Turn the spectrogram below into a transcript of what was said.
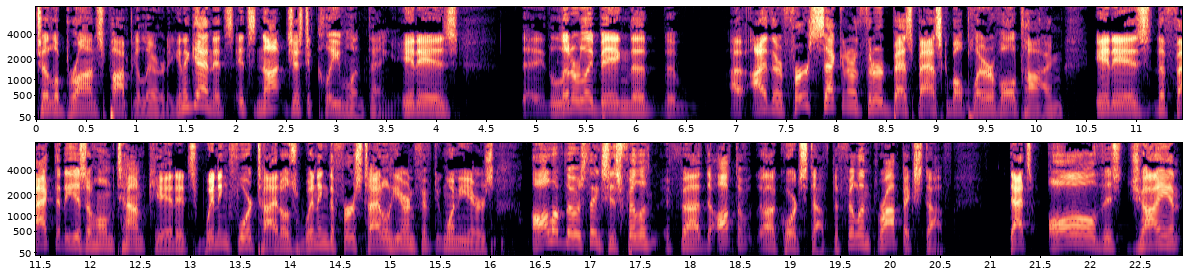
to LeBron's popularity. And again, it's it's not just a Cleveland thing. It is uh, literally being the the uh, either first, second, or third best basketball player of all time. It is the fact that he is a hometown kid. It's winning four titles, winning the first title here in 51 years. All of those things, his uh, the off the uh, court stuff, the philanthropic stuff. That's all this giant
